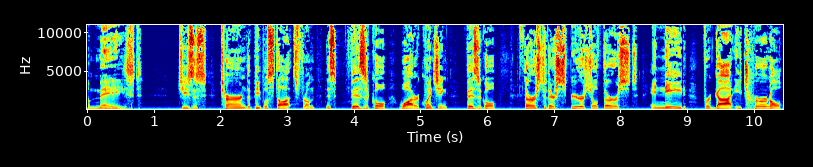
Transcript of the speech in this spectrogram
amazed. Jesus turned the people's thoughts from this physical water, quenching physical thirst, to their spiritual thirst and need for God, eternal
